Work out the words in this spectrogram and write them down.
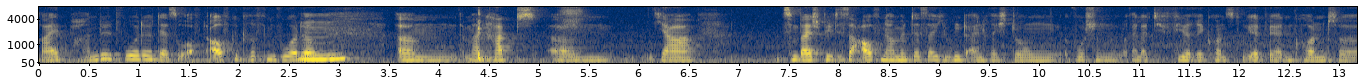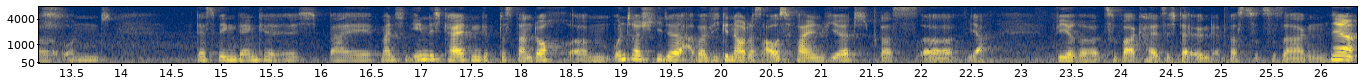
breit behandelt wurde, der so oft aufgegriffen wurde. Mhm. Ähm, man hat ähm, ja zum Beispiel diese Aufnahme dieser Jugendeinrichtung, wo schon relativ viel rekonstruiert werden konnte. Und deswegen denke ich, bei manchen Ähnlichkeiten gibt es dann doch ähm, Unterschiede, aber wie genau das ausfallen wird, das äh, ja wäre zu waghalsig, da irgendetwas zu, zu sagen. Ja,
